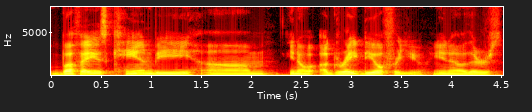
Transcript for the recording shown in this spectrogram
buffets can be, um, you know, a great deal for you. You know, there's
